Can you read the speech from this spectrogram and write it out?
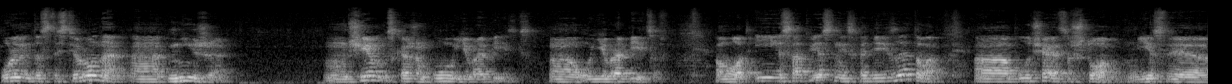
уровень тестостерона э, ниже, чем, скажем, у европейцев. Э, у европейцев. Вот. И, соответственно, исходя из этого, получается, что если,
